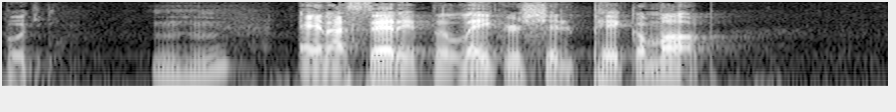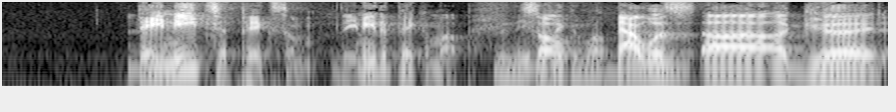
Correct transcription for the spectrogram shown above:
Boogie. Mm-hmm. And I said it, the Lakers should pick him up. They need to pick some. They need to pick him up. They need to so pick him up. that was uh, a good,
